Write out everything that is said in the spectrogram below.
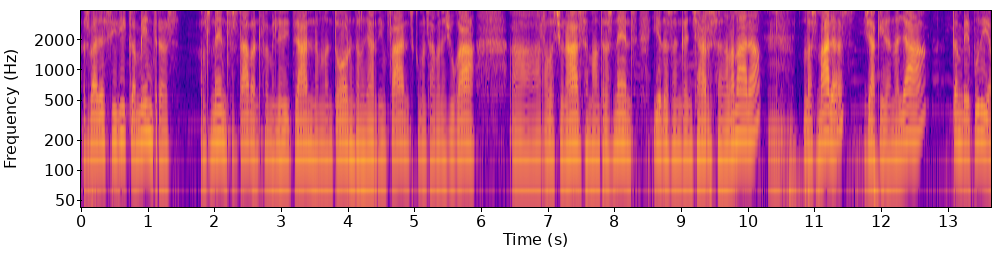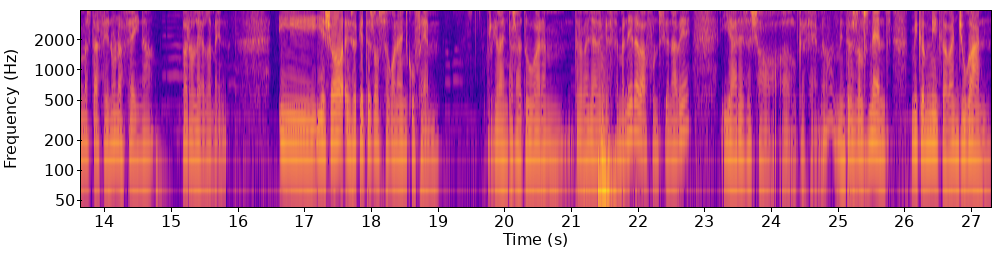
es va decidir que mentre els nens estaven familiaritzant amb l'entorn de la llar d'infants, començaven a jugar, a relacionar-se amb altres nens i a desenganxar-se de la mare, mm -hmm. les mares, ja que eren allà, també podíem estar fent una feina paral·lelament. I, i això és aquest és el segon any que ho fem perquè l'any passat ho vàrem treballar d'aquesta manera, va funcionar bé i ara és això el que fem. Eh? Mentre els nens, mica en mica, van jugant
